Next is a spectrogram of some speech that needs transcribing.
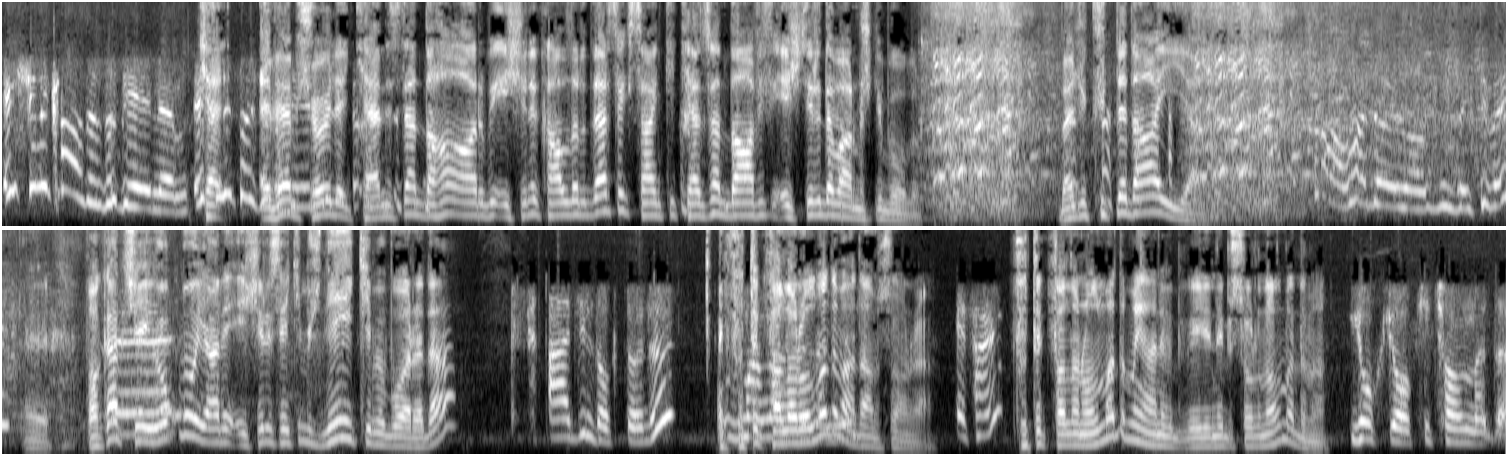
eşini kaldırdı diyelim. Ke- Eşini taşıdı efendim diyelim. şöyle kendisinden daha ağır bir eşini kaldırdı dersek sanki kendisinden daha hafif eşleri de varmış gibi olur. Bence kütle daha iyi yani. Tamam hadi öyle olsun Zeki Bey. Evet. Fakat şey Ee, yok mu yani eşiniz hekimmiş ne hekimi bu arada? Acil doktoru. E, fıtık falan olmadı mı adam sonra? Efendim? Fıtık falan olmadı mı yani belinde bir sorun olmadı mı? Yok yok hiç olmadı.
